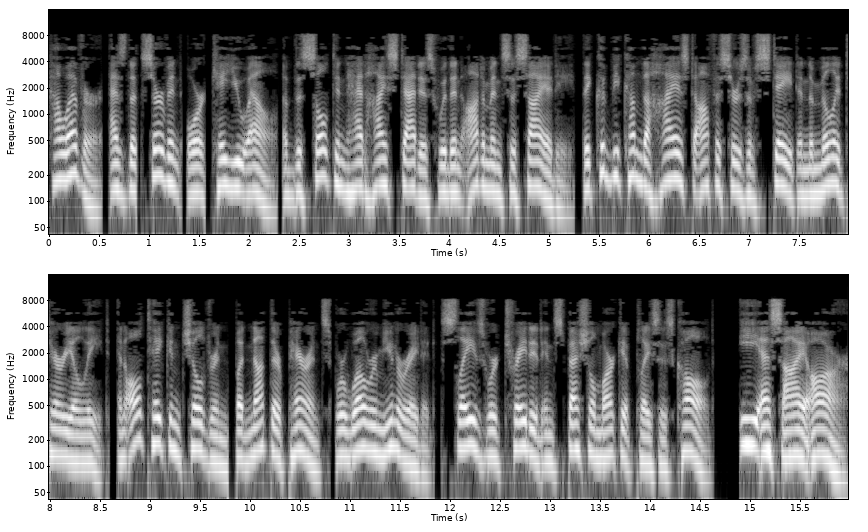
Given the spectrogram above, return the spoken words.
However, as the servant or kul of the Sultan had high status within Ottoman society, they could become the highest officers of state and the military elite, and all taken children but not their parents were well remunerated. Slaves were traded in special marketplaces called esir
